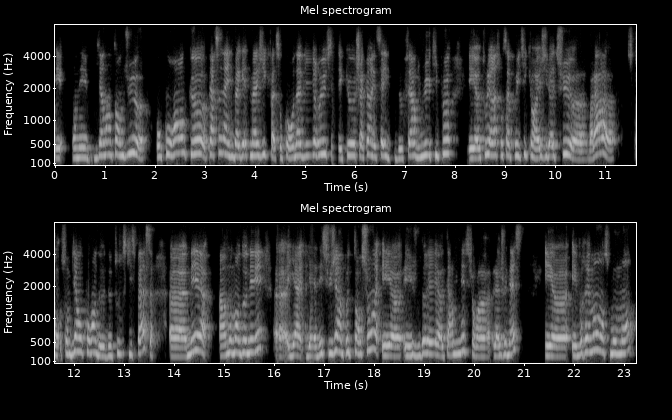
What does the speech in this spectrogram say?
Et on est bien entendu au courant que personne n'a une baguette magique face au coronavirus et que chacun essaye de faire du mieux qu'il peut. Et tous les responsables politiques qui ont agi là-dessus, voilà, sont, bien au courant de, tout ce qui se passe. Euh, mais à un moment donné, euh, il y, a, des sujets un peu de tension et, euh, je voudrais terminer sur la jeunesse. Et, vraiment, en ce moment,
